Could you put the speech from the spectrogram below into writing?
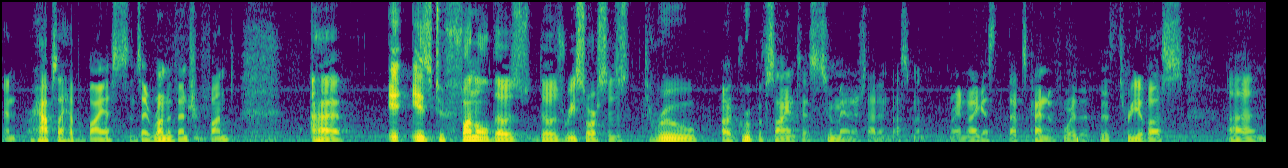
and perhaps I have a bias since I run a venture fund, uh, it is to funnel those, those resources through a group of scientists who manage that investment, right? And I guess that that's kind of where the, the three of us, um,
